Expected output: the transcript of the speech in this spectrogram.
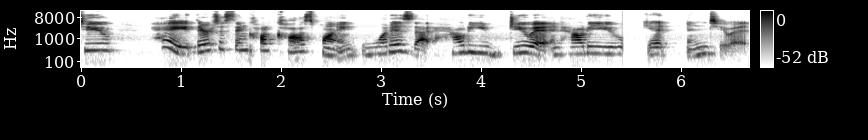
To hey there's this thing called cosplaying. What is that? How do you do it? And how do you get into it?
